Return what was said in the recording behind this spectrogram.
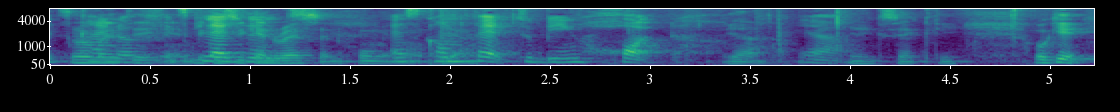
it's kind of it's because you can pleasant rest at home. as compared to being hot. Yeah. Yeah. Yeah. Exactly. Okay,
